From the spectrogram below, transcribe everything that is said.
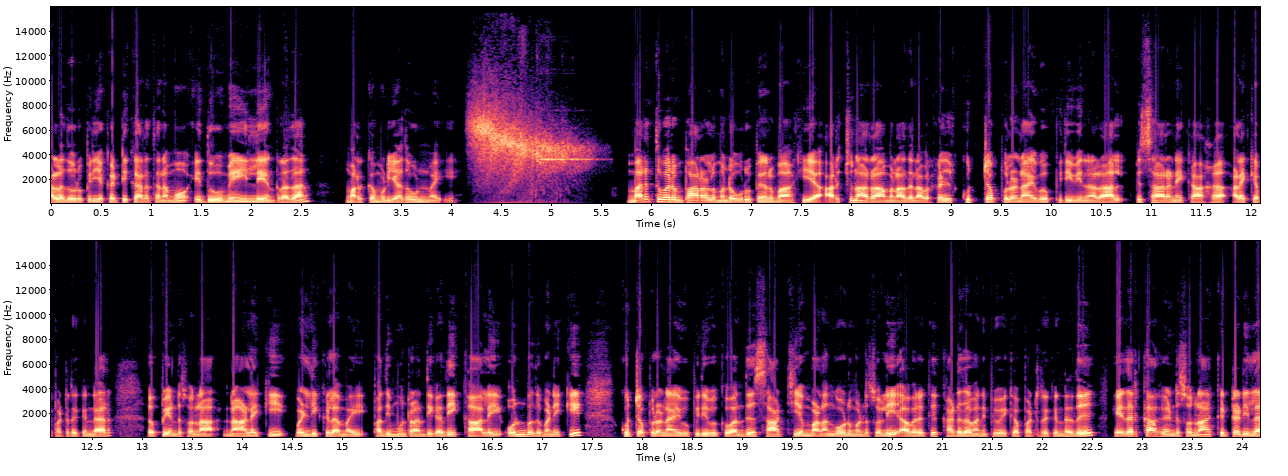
அல்லது ஒரு பெரிய கட்டிக்காரத்தனமோ எதுவுமே இல்லை என்றதான் மறக்க முடியாத உண்மை. மருத்துவரும் பாராளுமன்ற உறுப்பினருமாகிய அர்ச்சுனா ராமநாதன் அவர்கள் குற்ற புலனாய்வு பிரிவினரால் விசாரணைக்காக அழைக்கப்பட்டிருக்கின்றார். எப்படி என்று சொன்னால் நாளைக்கு வெள்ளிக்கிழமை பதிமூன்றாம் தேதி காலை ஒன்பது மணிக்கு குற்ற புலனாய்வு பிரிவுக்கு வந்து சாட்சியம் வழங்கணும் என்று சொல்லி அவருக்கு கடிதம் அனுப்பி வைக்கப்பட்டிருக்கின்றது. எதற்காக என்று சொன்னால் கிட்டடியில்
